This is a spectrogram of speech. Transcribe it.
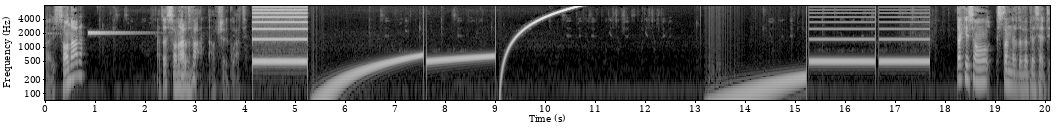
To jest sonar. A to jest sonar 2 na przykład. Takie są standardowe presety.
